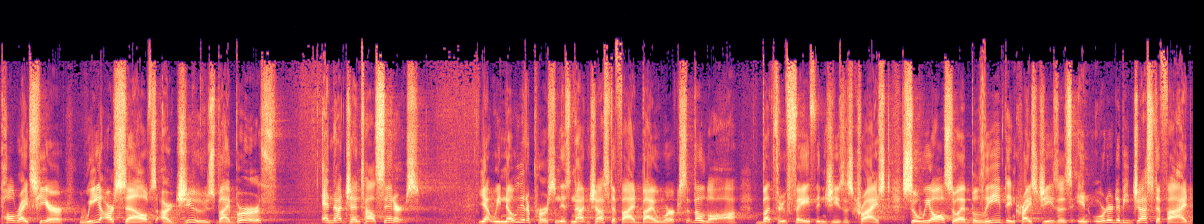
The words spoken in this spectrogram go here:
Paul writes here, We ourselves are Jews by birth and not Gentile sinners. Yet we know that a person is not justified by works of the law, but through faith in Jesus Christ. So we also have believed in Christ Jesus in order to be justified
